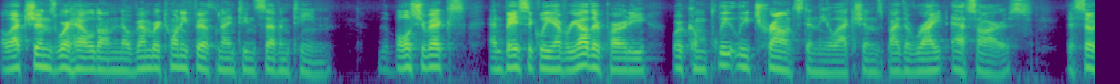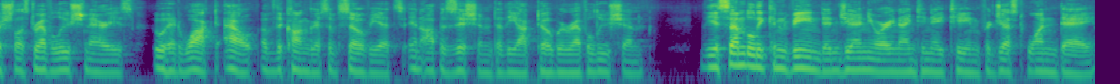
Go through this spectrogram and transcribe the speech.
Elections were held on November 25, 1917. The Bolsheviks, and basically every other party, were completely trounced in the elections by the right SRs the socialist revolutionaries who had walked out of the Congress of Soviets in opposition to the October Revolution. The assembly convened in January 1918 for just one day.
